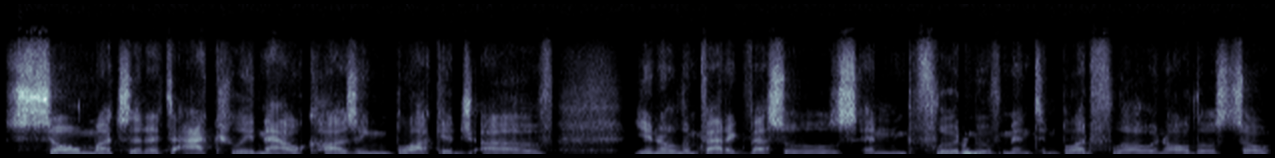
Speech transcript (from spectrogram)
so much that it's actually now causing blockage of, you know, lymphatic vessels and fluid mm-hmm. movement and blood flow and all those. So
